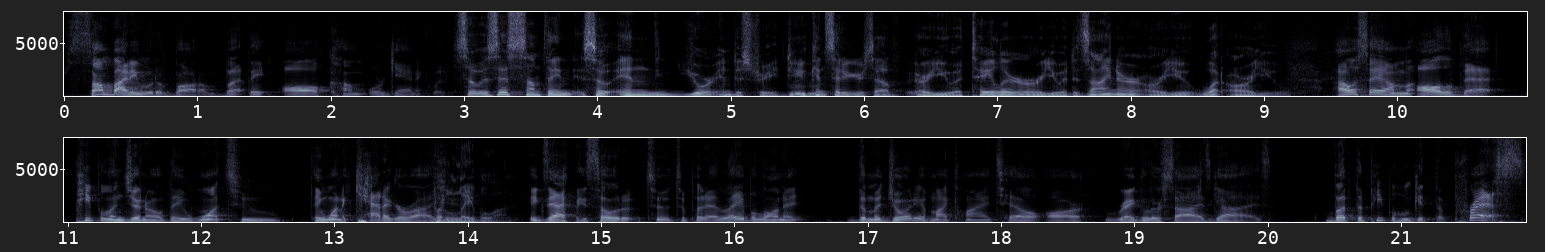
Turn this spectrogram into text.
somebody would have bought them, but they all come organically. So is this something? So in your industry, do you Mm-hmm. consider yourself? Are you a tailor? Or are you a designer? Are you what are you? I would say I'm all of that. People in general, they want to they want to categorize. Put a label on. Exactly. So to, to, to put a label on it, the majority of my clientele are regular size guys. But the people who get the press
